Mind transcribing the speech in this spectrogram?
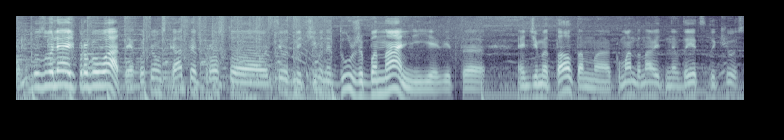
Ну, дозволяють пробивати. Я хочу вам сказати, просто ось ці от м'ячі вони дуже банальні є від е, NG Metal. Там е, команда навіть не вдається до якогось.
